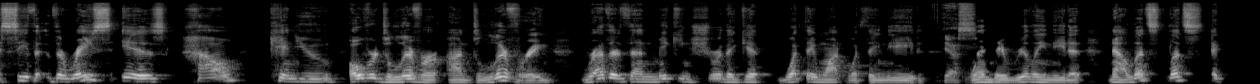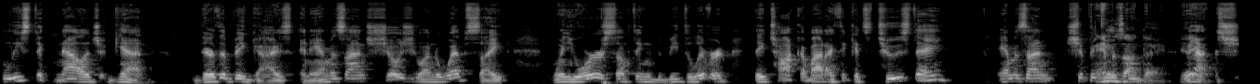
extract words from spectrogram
see the, the race is how can you over deliver on delivery rather than making sure they get what they want, what they need, yes, when they really need it. Now let's let's at least acknowledge again, they're the big guys, and Amazon shows you on the website when you order something to be delivered. They talk about I think it's Tuesday. Amazon shipping Amazon Day. Yeah, yeah. Sh-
